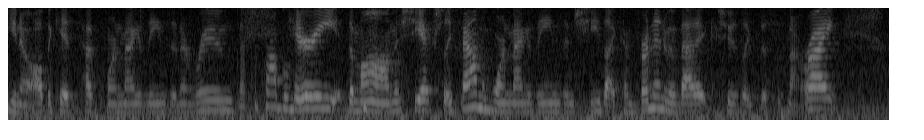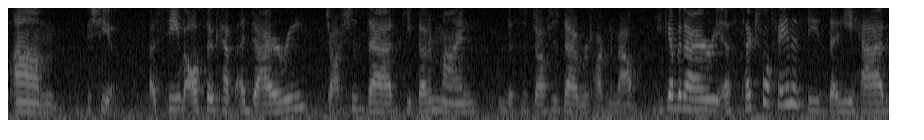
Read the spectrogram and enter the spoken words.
you know all the kids had porn magazines in their rooms That's a problem. terry the mom she actually found the porn magazines and she like confronted him about it because she was like this is not right um, she Steve also kept a diary. Josh's dad, keep that in mind. This is Josh's dad we're talking about. He kept a diary of sexual fantasies that he had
